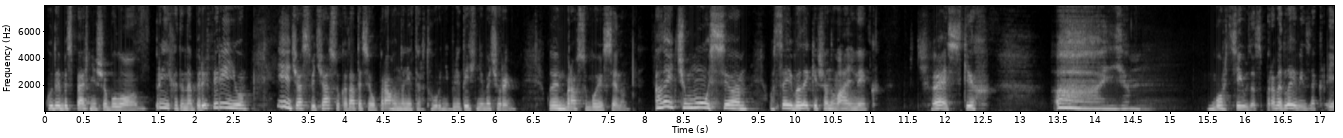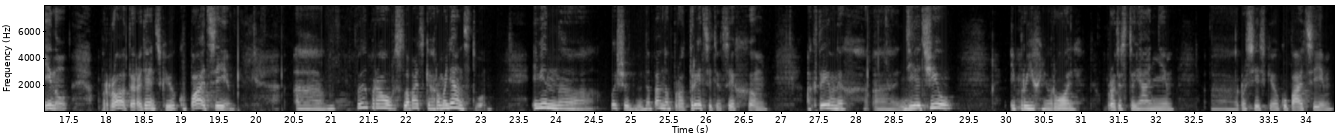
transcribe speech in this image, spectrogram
куди безпечніше було приїхати на периферію і час від часу кататися у Прагу на літературні політичні вечори, коли він брав з собою сина. Але чомусь е, оцей великий шанувальник чеських. Ай, борців за справедливість за країну проти радянської окупації, е, вибрав словацьке громадянство. І він е, пише, напевно, про 30 оцих ем, активних е, діячів і про їхню роль в протистоянні е, російській окупації.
